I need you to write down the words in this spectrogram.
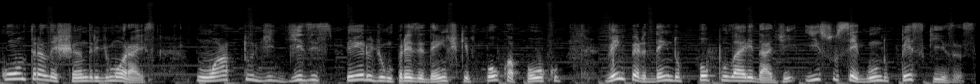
contra Alexandre de Moraes, um ato de desespero de um presidente que pouco a pouco vem perdendo popularidade, isso segundo pesquisas.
